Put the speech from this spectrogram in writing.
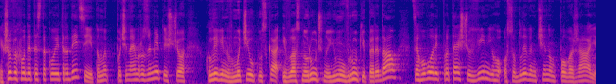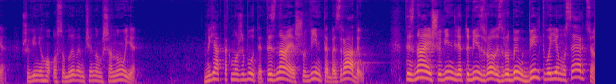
Якщо ви ходите з такої традиції, то ми починаємо розуміти, що коли він вмочив куска і власноручно йому в руки передав, це говорить про те, що він його особливим чином поважає, що він його особливим чином шанує. Ну як так може бути? Ти знаєш, що він тебе зрадив. Ти знаєш, що він для тобі зробив біль твоєму серцю,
